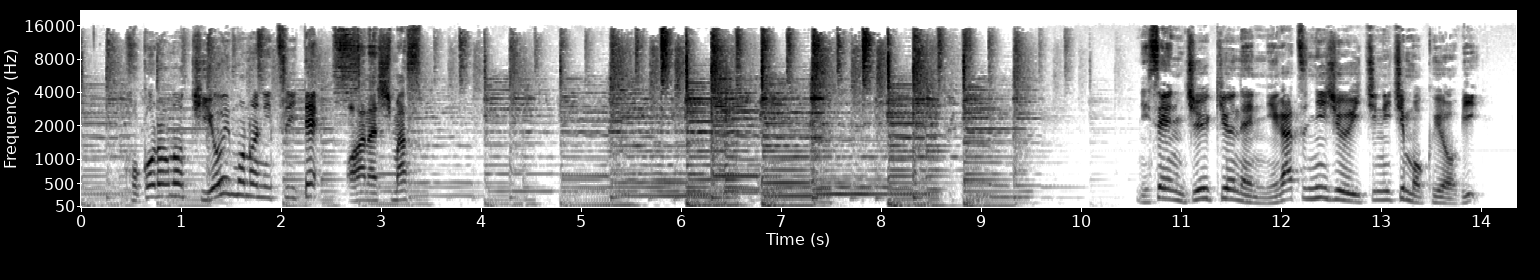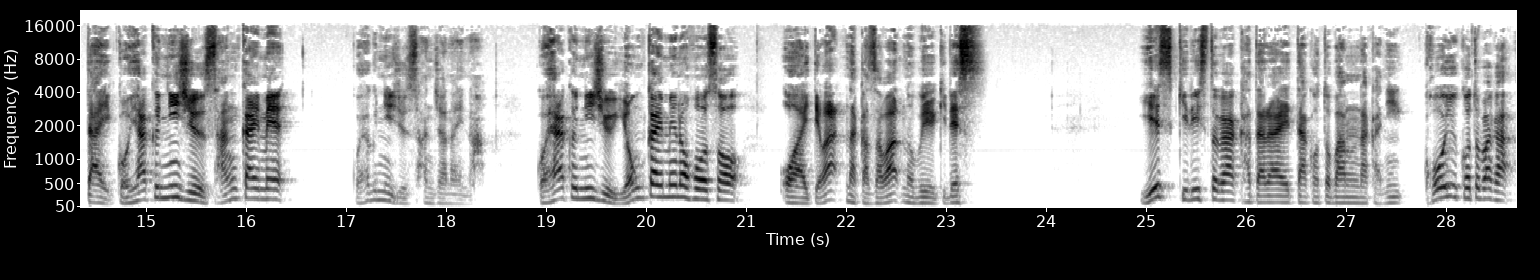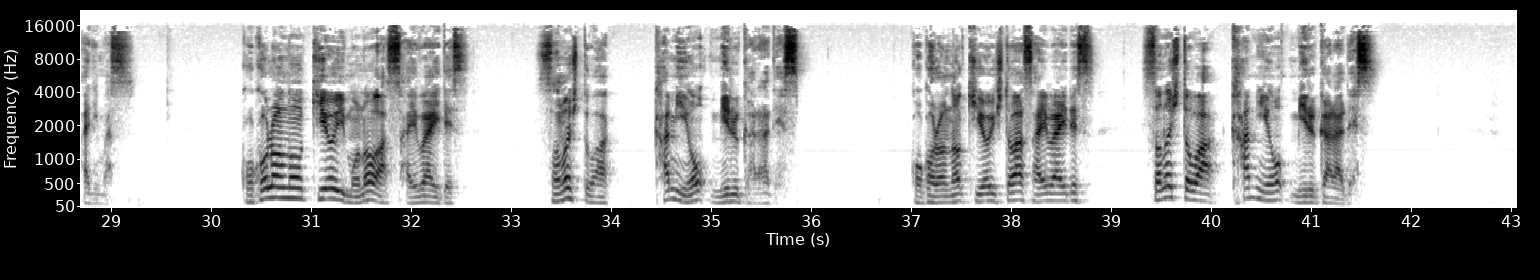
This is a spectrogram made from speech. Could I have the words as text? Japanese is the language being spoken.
心の清いものについてお話しします。2019年2月21日木曜日第523回目。523じゃないな。524回目の放送。お相手は中澤信之です。イエス・キリストが語られた言葉の中にこういう言葉があります。心の清いものは幸いです。その人は神を見るからです。心の清い人は幸いです。その人は神を見るからです。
